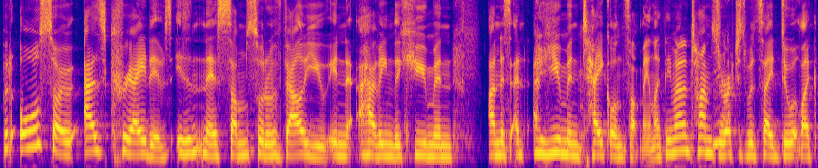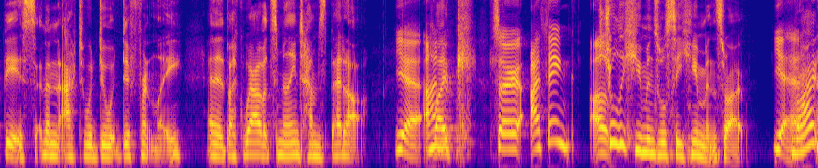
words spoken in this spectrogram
but also as creatives, isn't there some sort of value in having the human understand a human take on something? Like the amount of times directors would say, "Do it like this," and then an actor would do it differently, and it's like, "Wow, that's a million times better." Yeah. 100 Like- so I think uh, Surely humans will see humans, right? Yeah. Right?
